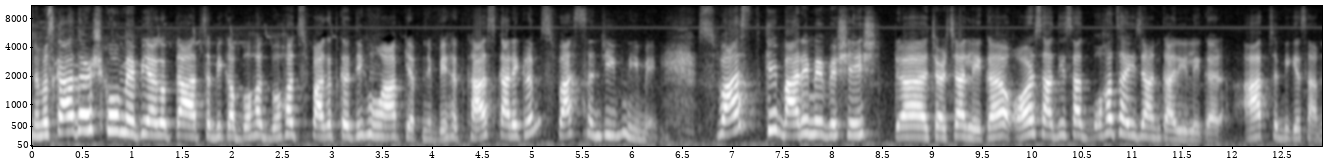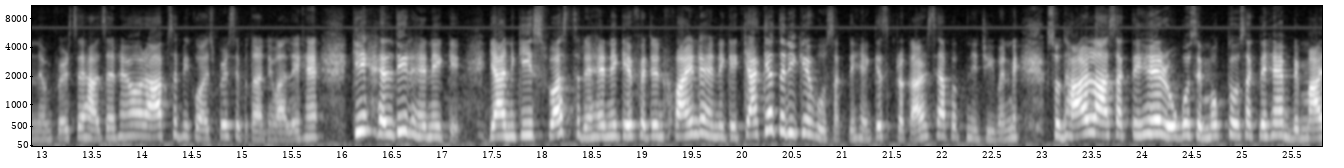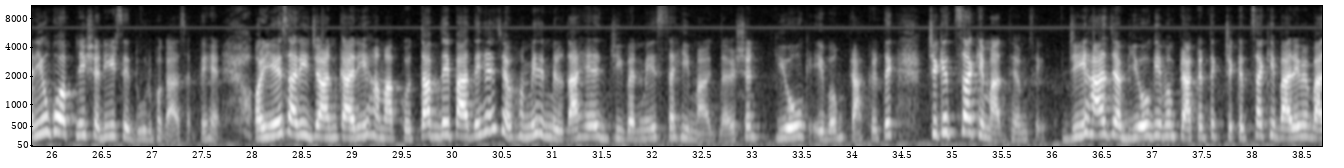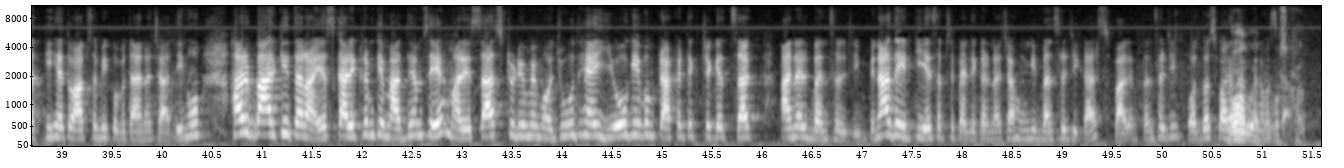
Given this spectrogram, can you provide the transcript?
नमस्कार दर्शकों, मैं पिया गुप्ता, आप सभी का बहुत बहुत स्वागत करती हूँ आपके अपने बेहद खास कार्यक्रम स्वास्थ्य संजीवनी में। स्वास्थ्य के बारे में विशेष चर्चा लेकर और साथ ही साथ बहुत सारी जानकारी लेकर आप सभी के सामने हम फिर से हाजिर हैं और आप सभी को आज फिर से बताने वाले हैं कि हेल्दी रहने के, यानी कि स्वस्थ रहने के फिट एंड फाइन रहने के क्या क्या तरीके हो सकते हैं, किस प्रकार से आप अपने जीवन में सुधार ला सकते हैं, रोगों से मुक्त हो सकते हैं, बीमारियों को अपने शरीर से दूर भगा सकते हैं। और ये सारी जानकारी हम आपको तब दे पाते हैं जब हमें मिलता है जीवन में सही मार्गदर्शन, योग एवं प्राकृतिक चिकित्सा के माध्यम से। जी हाँ जब योग एवं प्राकृतिक चिकित्सा के बारे में बात की है तो आप सभी को बताना चाहती हूँ। हर बार की तरह इस कार्यक्रम के माध्यम से हमारे साथ स्टूडियो में मौजूद हैं योग एवं प्राकृतिक चिकित्सक अनिल बंसल जी। बिना देर किए सबसे पहले करना चाहूँगी बंसल जी का स्वागत। बंसल जी बहुत बहुत स्वागत आपका। नमस्कार।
